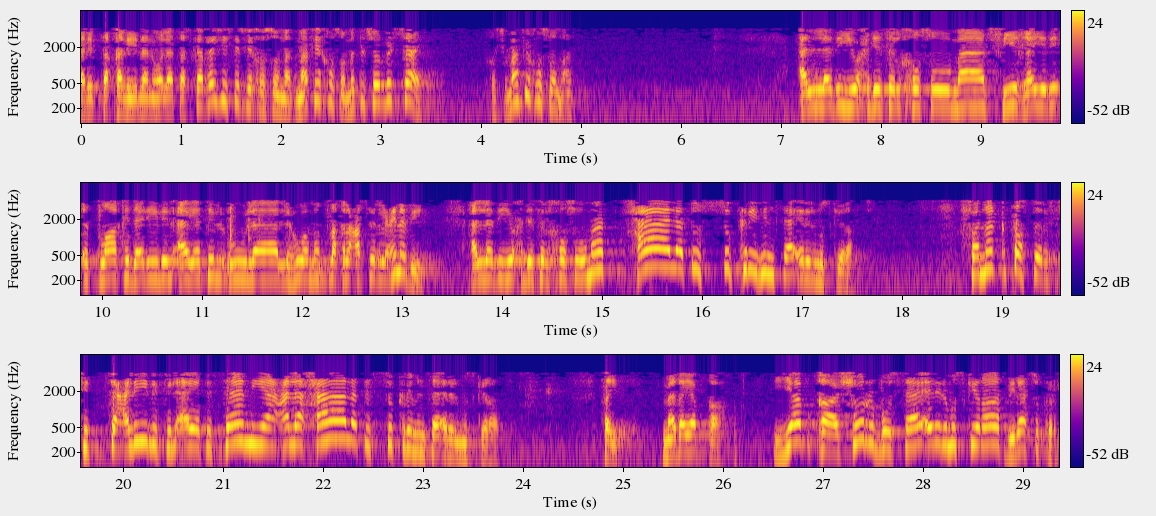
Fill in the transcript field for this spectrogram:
شربت قليلا ولا تسكر ليش يصير في خصومات؟ ما في خصوم مثل شرب الشاي. ما في خصومات. الذي يحدث الخصومات في غير إطلاق دليل الآية الأولى اللي هو مطلق العصير العنبي. الذي يحدث الخصومات حالة السكر من سائر المسكرات. فنقتصر في التعليل في الآية الثانية على حالة السكر من سائر المسكرات. طيب ماذا يبقى؟ يبقى شرب سائر المسكرات بلا سكر.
